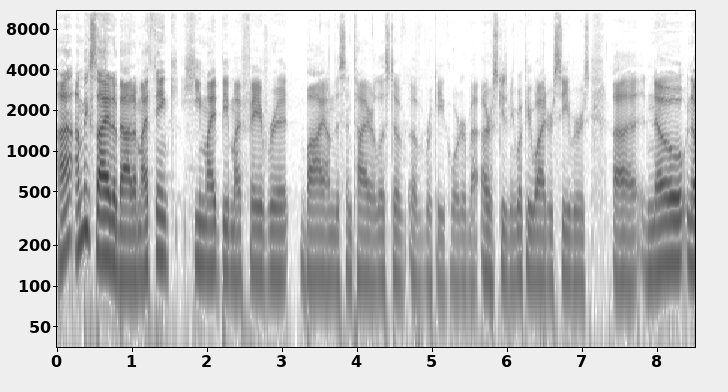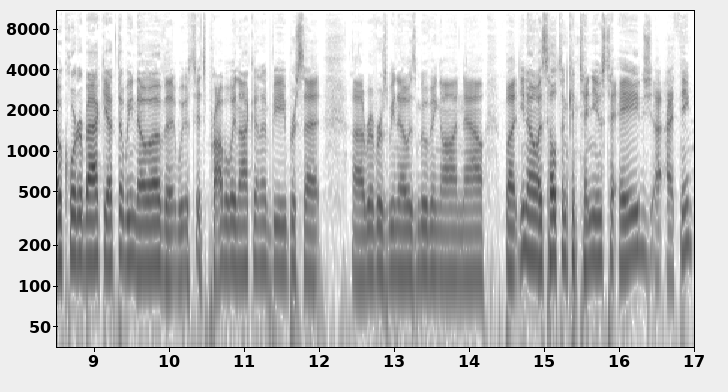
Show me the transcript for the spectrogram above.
I'm excited about him. I think he might be my favorite buy on this entire list of, of rookie quarterback, or excuse me, rookie wide receivers. Uh, no, no quarterback yet that we know of. It, it's probably not going to be Brissett. Uh, Rivers, we know, is moving on now. But you know, as Hilton continues to age, I, I think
